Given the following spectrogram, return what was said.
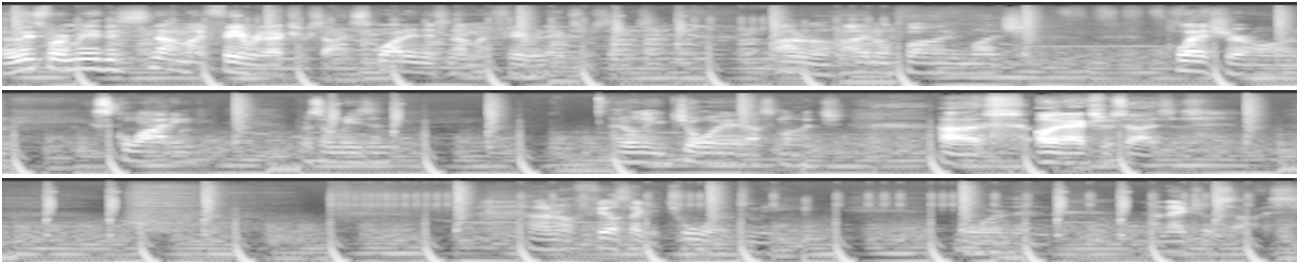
At least for me, this is not my favorite exercise. Squatting is not my favorite exercise. I don't know, I don't find much pleasure on squatting for some reason. I don't enjoy it as much as other exercises. I don't know, it feels like a chore to me more than an exercise.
